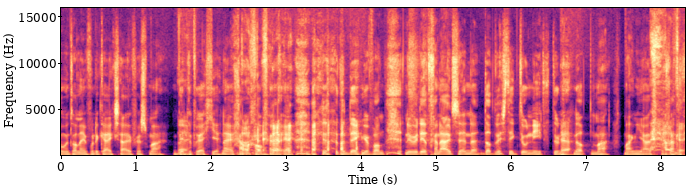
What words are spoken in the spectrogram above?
we het alleen voor de kijkcijfers, maar Nee. bitterbretje. Nee, gaan we gewoon verder. Ja. te denken van, nu we dit gaan uitzenden, dat wist ik toen niet. Toen Ja. ik dat, maar maakt niet uit. Oké, gewoon-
